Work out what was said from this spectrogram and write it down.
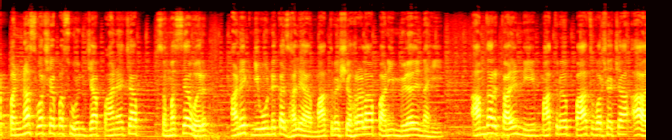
पन्नास वर्षापासून ज्या पाण्याच्या समस्यावर अनेक निवडणुका झाल्या मात्र शहराला पाणी मिळाले नाही. आमदार काळेंनी मात्र पाच वर्षाच्या आत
